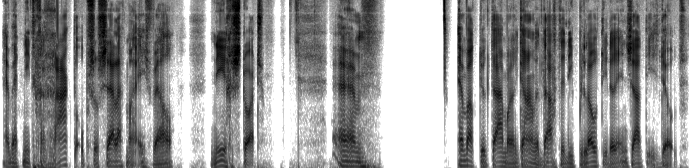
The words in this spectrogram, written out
Hij werd niet geraakt op zichzelf, maar is wel neergestort. Um, en wat natuurlijk de Amerikanen dachten, die piloot die erin zat, die is dood.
